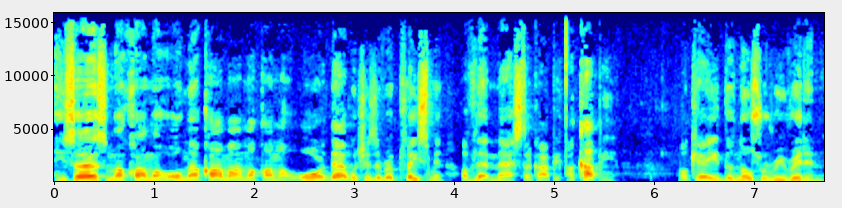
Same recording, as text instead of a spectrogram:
he says, مقامه, أو ما قام مقامه, or that which is a replacement of that master copy, a copy. Okay, the notes were rewritten.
